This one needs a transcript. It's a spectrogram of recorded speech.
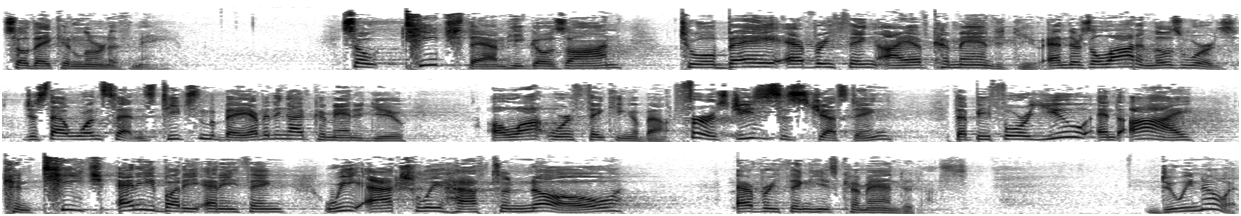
so they can learn of me. So teach them, he goes on, to obey everything I have commanded you. And there's a lot in those words. Just that one sentence. Teach them to obey everything I've commanded you. A lot worth thinking about. First, Jesus is suggesting that before you and I can teach anybody anything, we actually have to know everything He's commanded us. Do we know it?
